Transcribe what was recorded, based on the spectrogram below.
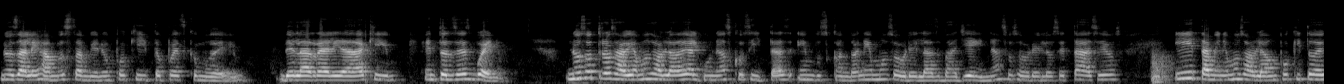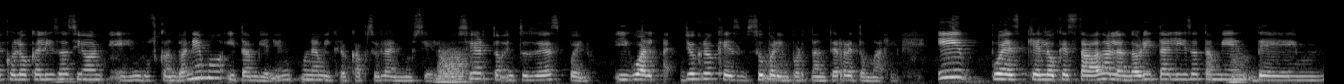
Nos alejamos también un poquito pues como de, de la realidad aquí. Entonces, bueno, nosotros habíamos hablado de algunas cositas en Buscando a Nemo sobre las ballenas o sobre los cetáceos y también hemos hablado un poquito de colocalización en Buscando a Nemo y también en una microcápsula de murciélago, ¿cierto? Entonces, bueno, igual yo creo que es súper importante retomarlo. Y pues que lo que estabas hablando ahorita, Lisa, también de,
